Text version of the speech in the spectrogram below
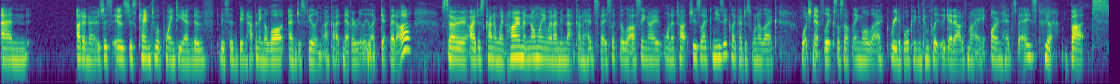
And I don't know, it was just it was just came to a pointy end of this had been happening a lot, and just feeling like I'd never really like get better. So I just kind of went home, and normally when I'm in that kind of headspace, like the last thing I want to touch is like music. Like I just want to like watch Netflix or something, or like read a book and completely get out of my own headspace. Yeah. But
